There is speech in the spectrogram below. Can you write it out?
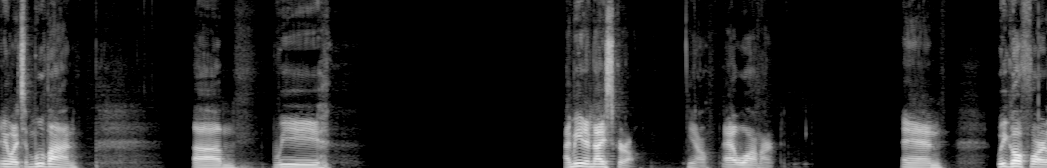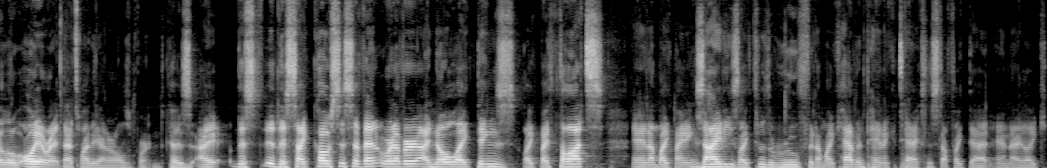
anyway, to move on, um, we I meet a nice girl, you know, at Walmart. And we go for it a little. Oh yeah, right. That's why the Adderall is important because I this the psychosis event or whatever. I know like things like my thoughts and I'm like my anxiety's like through the roof and I'm like having panic attacks and stuff like that. And I like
